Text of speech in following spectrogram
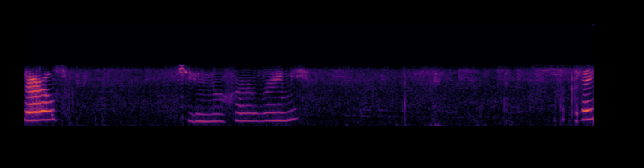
girls. So you know her me. Okay.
